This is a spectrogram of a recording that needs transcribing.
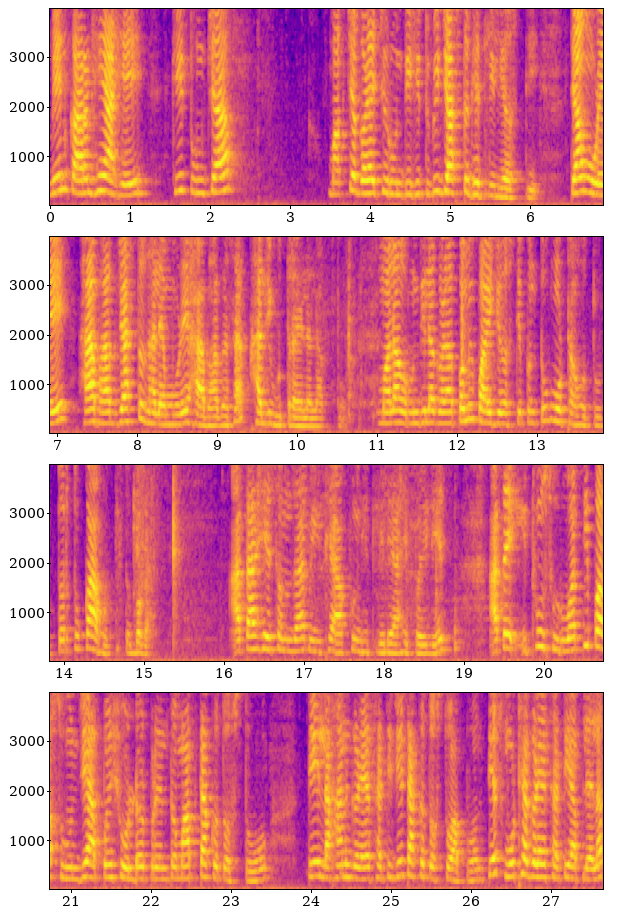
मेन कारण हे आहे की तुमच्या मागच्या गळ्याची रुंदी ही तुम्ही जास्त घेतलेली असती. त्यामुळे हा भाग जास्त झाल्यामुळे हा भाग असा खाली उतरायला लागतो. मला रुंदीला गळा कमी पाहिजे असते पण तो मोठा होतो तर तो का होतो? तर बघा आता हे समजा मी इथे आखून घेतलेले आहे पहिलेच. आता इथून सुरुवातीपासून जे आपण शोल्डरपर्यंत माप टाकत असतो ते लहान गळ्यासाठी जे टाकत असतो आपण तेच मोठ्या गळ्यासाठी आपल्याला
